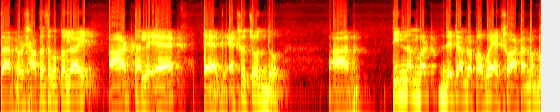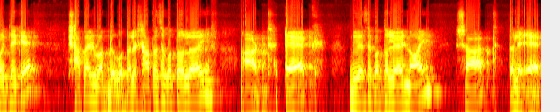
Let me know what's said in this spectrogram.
তারপরে সাত আছে কত হলে হয়? আট, তাহলে এক এক, একশো চোদ্দ। আর তিন নাম্বার যেটা আমরা পাবো, একশো আটানব্বই থেকে সাতাশ বাদ দেবো। তাহলে সাত আছে কত হলে হয়? আট, এক, দুই আছে কত হলে হয়? নয়, সাত, তাহলে এক।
